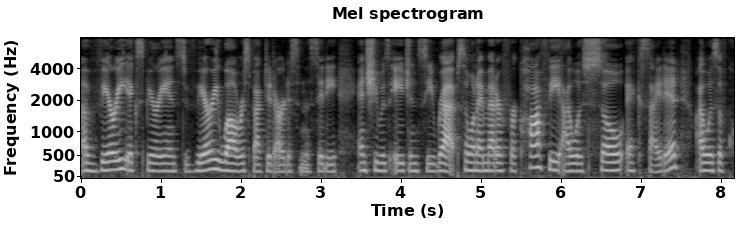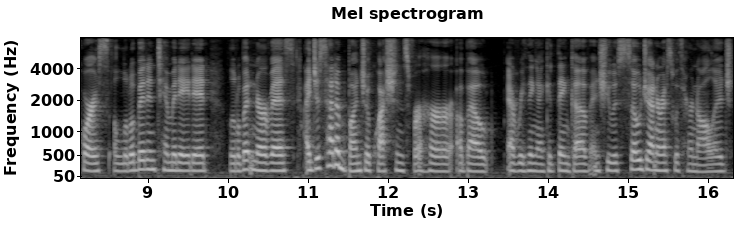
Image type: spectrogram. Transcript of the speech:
a very experienced, very well respected artist in the city, and she was agency rep. So when I met her for coffee, I was so excited. I was, of course, a little bit intimidated, a little bit nervous. I just had a bunch of questions for her about everything I could think of. And she was so generous with her knowledge.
